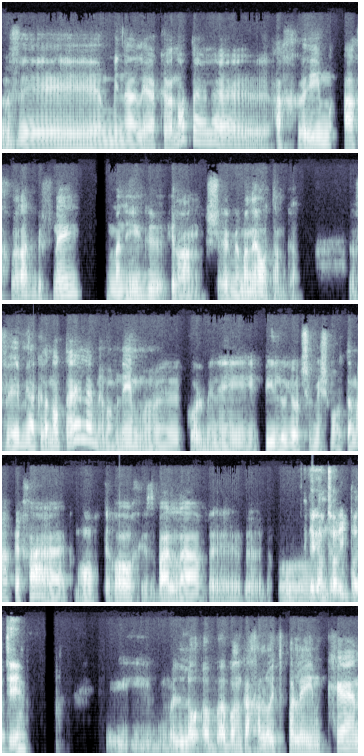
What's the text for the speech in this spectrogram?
ומנהלי הקרנות האלה אחראים אך ורק בפני מנהיג איראן, שממנה אותם גם. ומהקרנות האלה מממנים אה, כל מיני פעילויות של משמעות המהפכה, כמו טרור, חיזבאללה וכו'. וגם דברים פרטיים? לא, בוא נגיד ככה, לא אתפלא אם כן,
